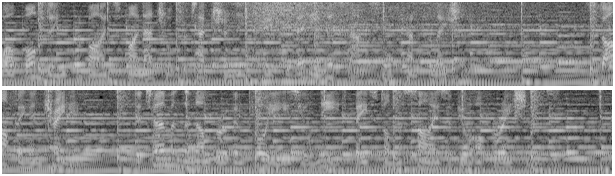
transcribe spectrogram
while bonding provides financial protection in case of any mishaps or cancellations. Staffing and training. Determine the number of employees you'll need based on the size of your operations.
